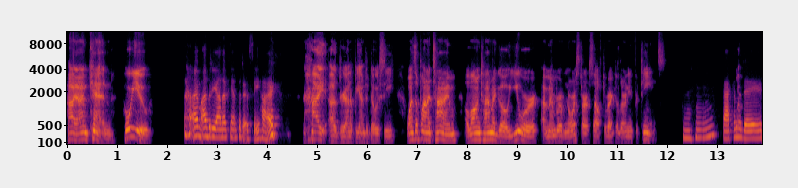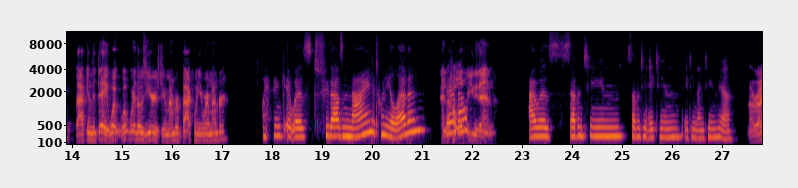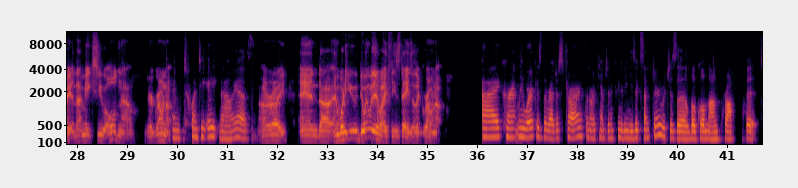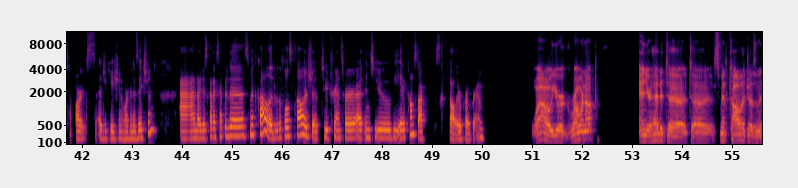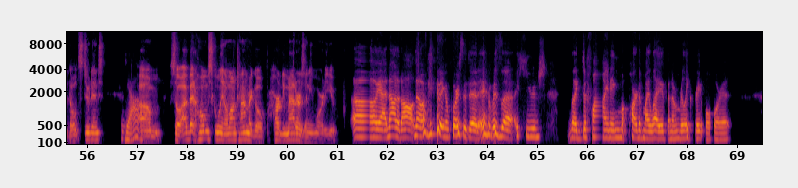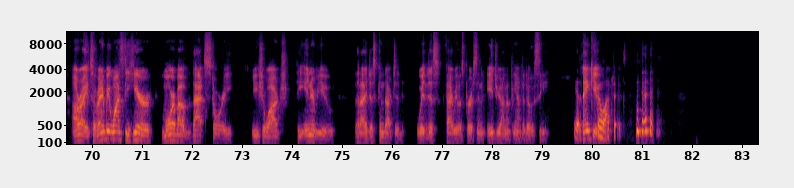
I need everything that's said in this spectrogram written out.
Hi, I'm Ken. Who are you? I'm Adriana Piantedosi. Hi. Hi, Adriana Piantedosi. Once upon a time, a long time ago, you were a member of North Star Self-Directed Learning for Teens. Mm-hmm. Back in What- the day, Back in the day, what what were those years? Do you remember back when you were a member? I think it was 2009 to 2011. And how old were you then? I was 17, 17, 18, 18, 19. Yeah. All right, and that makes you old now. You're a grown up. I'm 28 now. Yes. All right, and uh, and what are you doing with your life these days as a grown up? I currently work as the registrar at the Northampton Community Music Center, which is a local nonprofit arts education organization. And I just got accepted to Smith College with a full scholarship to transfer uh, into the Ada Comstock Scholar Program. Wow, you're a grown up, and you're headed to to Smith College as an adult student. Yeah. Um, so I bet homeschooling a long time ago hardly matters anymore to you. Oh yeah, not at all. No, I'm kidding. Of course it did. It was a huge, like, defining part of my life, and I'm really grateful for it. All right. So if anybody wants to hear more about that story, you should watch the interview that I just conducted with this fabulous person, Adriana Piantedosi. Yes. Thank you. Go watch it.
